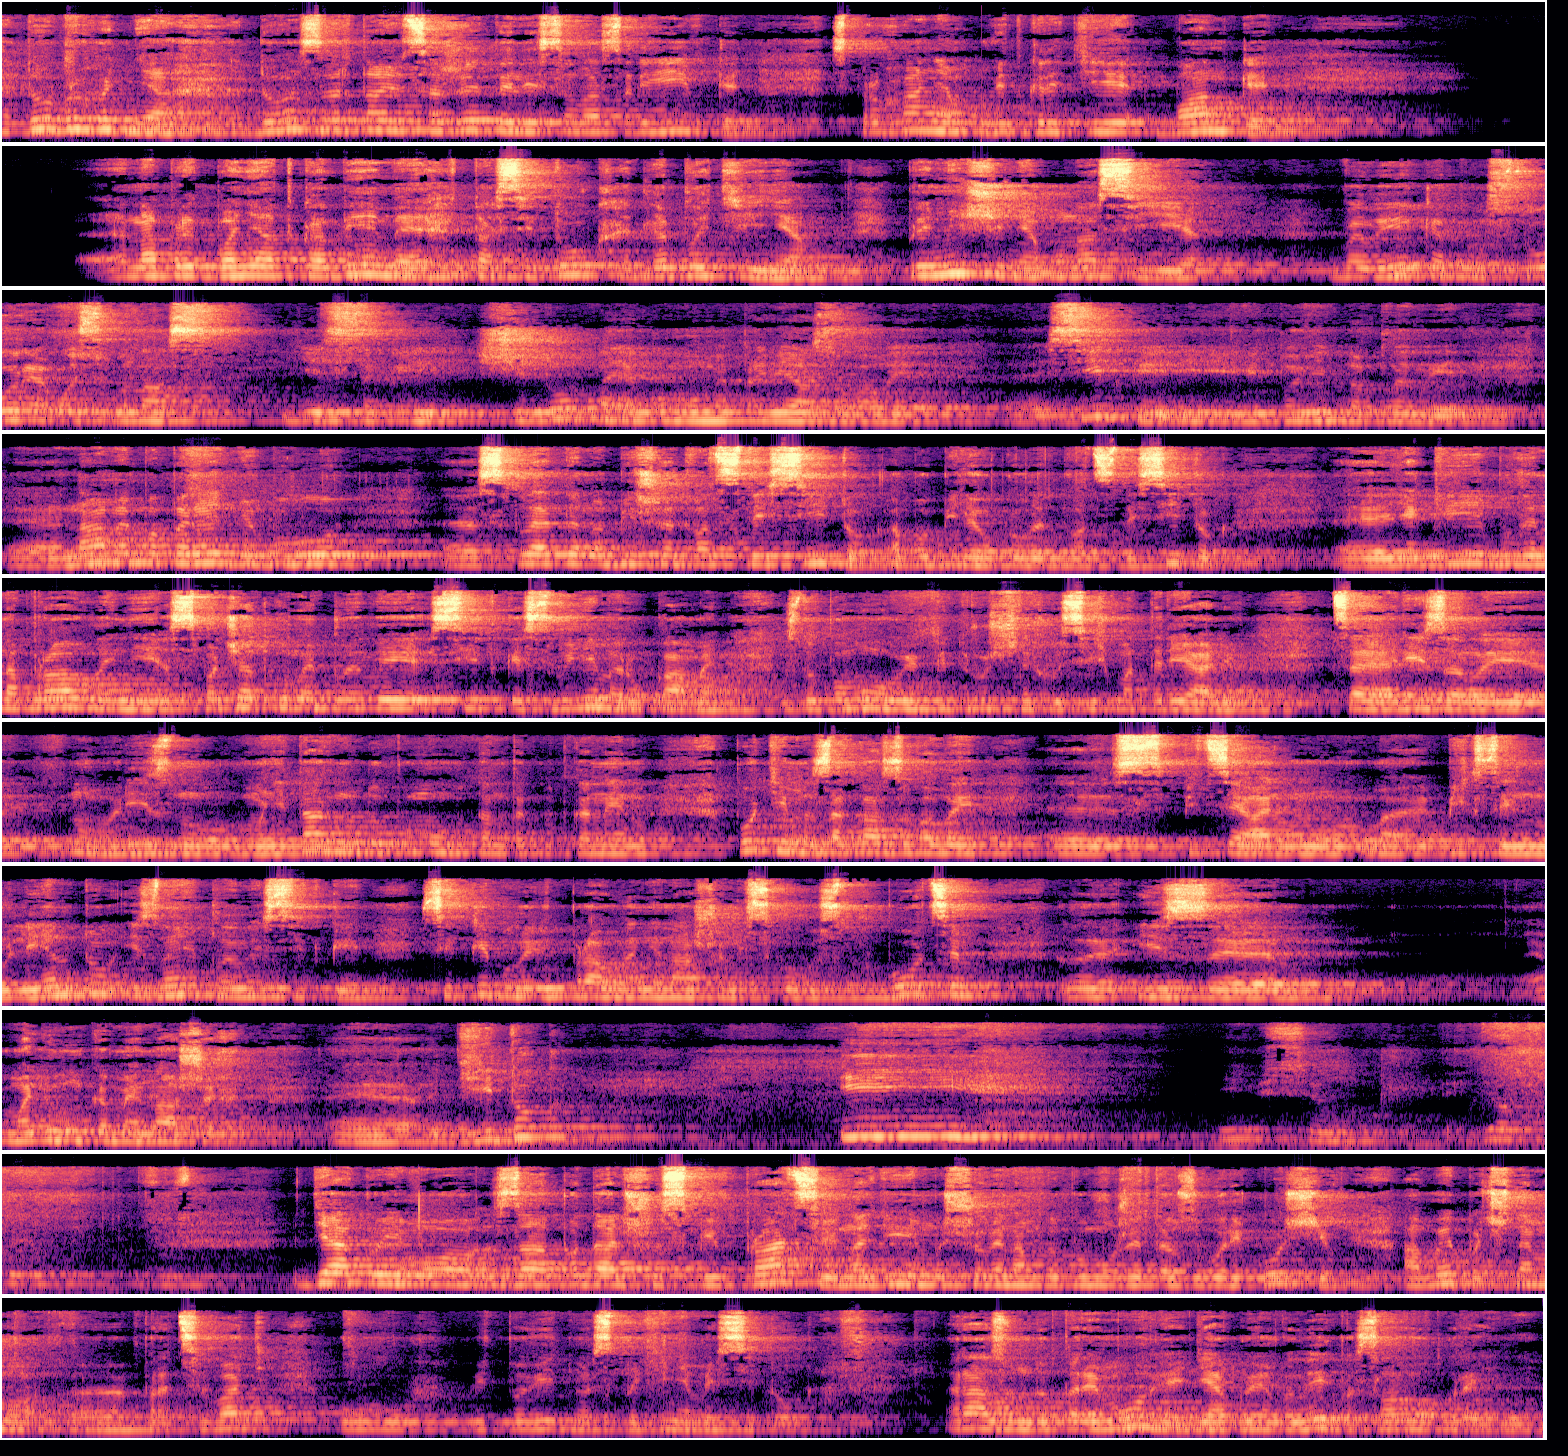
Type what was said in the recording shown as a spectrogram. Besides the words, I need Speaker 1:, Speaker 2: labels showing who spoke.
Speaker 1: Доброго дня! До вас звертаються жителі села Саріївки з проханням у відкритті банки на придбання тканини та сіток для плетіння. Приміщення у нас є велике, просторе. Ось у нас є такий щиток, на якому ми прив'язували е, сітки і відповідно плели. Е, Нами попередньо було е, сплетено більше 20 сіток або біля около 20 сіток, які були направлені. Спочатку ми плели сітки своїми руками з допомогою підручних усіх матеріалів. Це різали ну, різну гуманітарну допомогу, там таку тканину. Потім заказували е, спеціальну е, піксельну ленту і з нею плели сітки. Сітки були відправлені нашим військовослужбовцям е, із е, малюнками наших е, діток. І, і все. Дякую. Дякуємо за подальшу співпрацю. і Надіємося, що ви нам допоможете у зборі коштів, а ми почнемо е, працювати у відповідно з плетіннями сіток. Разом до перемоги. Дякуємо велико. Слава Україні!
